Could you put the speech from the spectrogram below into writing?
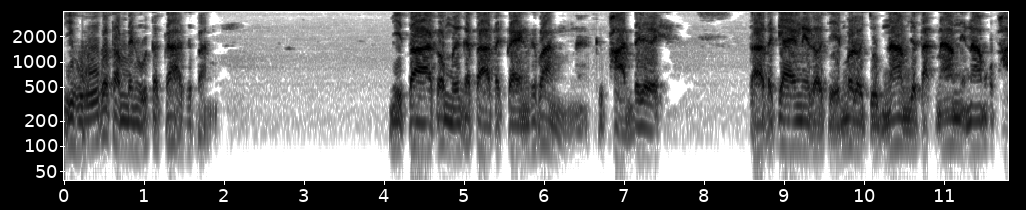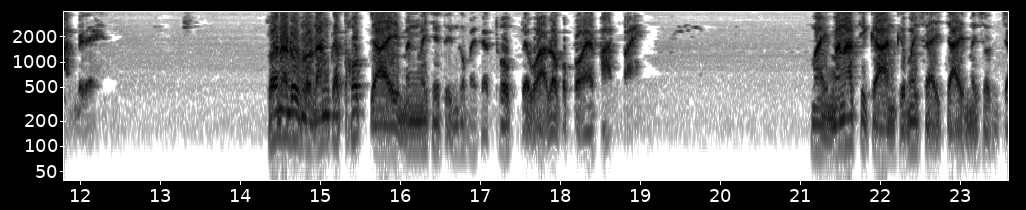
มีหูก็ทำเป็นหูตะกร้าสบังมีตาก็เหมือนกับตาตะแกรงซะบ้างนะคือผ่านไปเลย ตาตะแกรงเนี่ยเราจะเห็นว่าเราจุ่มน้ำจะตักน้ำเนี่ยน้ำก็ผ่านไปเลย เพราะอารมณ์เหล่านั้นกระทบใจมันไม่ใช่ถึงก็ไม่กระทบ แต่ว่าเราก็ปล่อยให้ผ่านไป ไม่มนสิการคือไม่ใส่ใจไม่สนใจ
